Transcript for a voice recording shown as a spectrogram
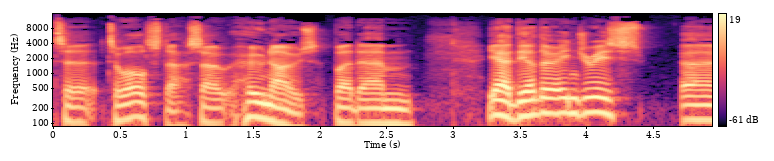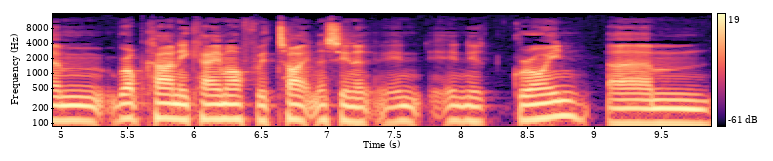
to to Ulster. So who knows? But um, yeah, the other injuries um, Rob Kearney came off with tightness in a, in in his groin. Um,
